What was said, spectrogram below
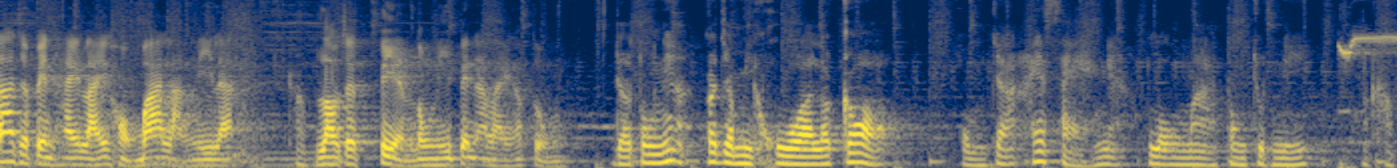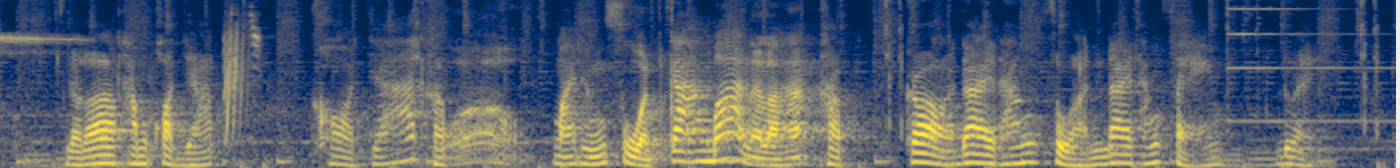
น่าจะเป็นไฮไลท์ของบ้านหลังนี้แล้วครับเราจะเปลี่ยนตรงนี้เป็นอะไรครับตรงเดี๋ยวตรงเนี้ยก็จะมีครัวแล้วก็ ผมจะให้แสงเนี่ยลงมาตรงจุดนี้นะครับ เดี๋ยวเราทำคอร์ดยัดขอดยาร์ดครับหมายถึงสวนกลางบ้านน่ะเหรอฮะครับ ก็ได้ทั้งสวนได้ทั้งแสงด้วย โห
